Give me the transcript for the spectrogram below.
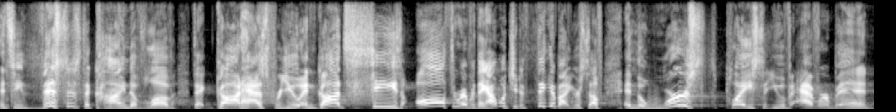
And see, this is the kind of love that God has for you. And God sees all through everything. I want you to think about yourself in the worst place that you've ever been.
